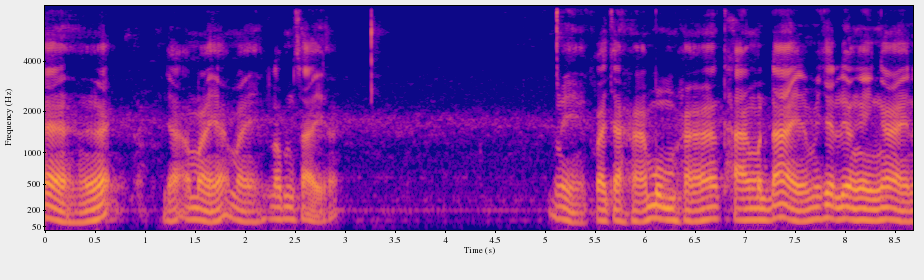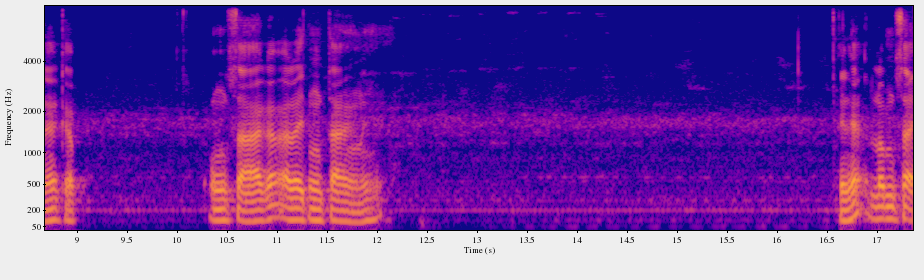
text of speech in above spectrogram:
มอ่าเฮ้ยเดี๋ยวเอาใหม่ฮะใหม่ลมใส่ฮะนี่กว่าจะหามุมหาทางมันได้ ไม่ใช่เรื่องง่าย ๆ นะกับ องศาก็อะไรต่างๆนี่เห็นไหมลมใส่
